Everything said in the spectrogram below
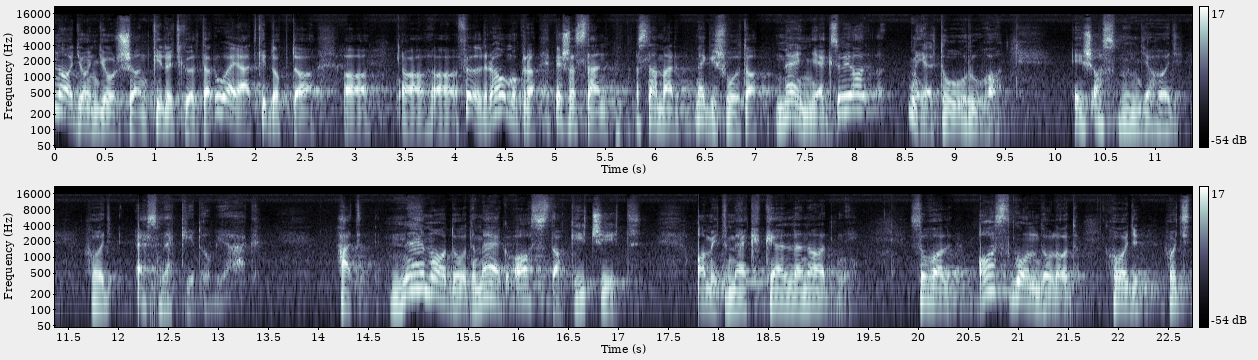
nagyon gyorsan kilötykölt a ruháját, kidobta a, a, a, a földre, a homokra, és aztán, aztán már meg is volt a mennyegző, a méltó ruha. És azt mondja, hogy, hogy ezt meg kidobják. Hát nem adod meg azt a kicsit, amit meg kellene adni. Szóval azt gondolod, hogy, hogy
